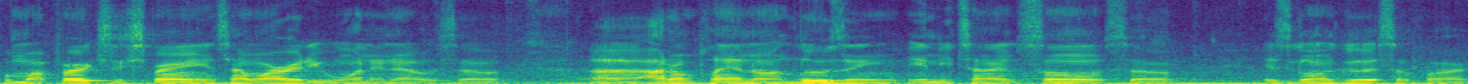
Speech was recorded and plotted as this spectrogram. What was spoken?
for my first experience, I'm already one and zero. So uh, I don't plan on losing anytime soon. So it's going good so far.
